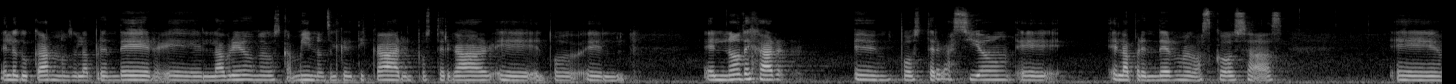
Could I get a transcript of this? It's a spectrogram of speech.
el educarnos, el aprender, el abrir nuevos caminos, el criticar, el postergar, eh, el, el, el, no dejar en postergación eh, el aprender nuevas cosas. Eh,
